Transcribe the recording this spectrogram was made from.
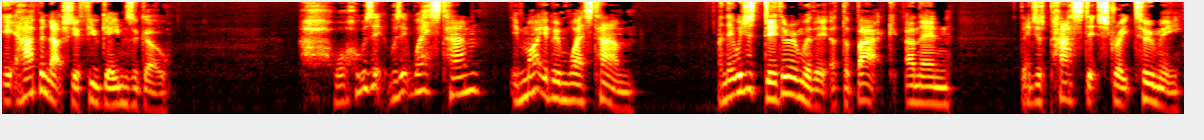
It happened actually a few games ago. What was it? Was it West Ham? It might have been West Ham. And they were just dithering with it at the back, and then they just passed it straight to me.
